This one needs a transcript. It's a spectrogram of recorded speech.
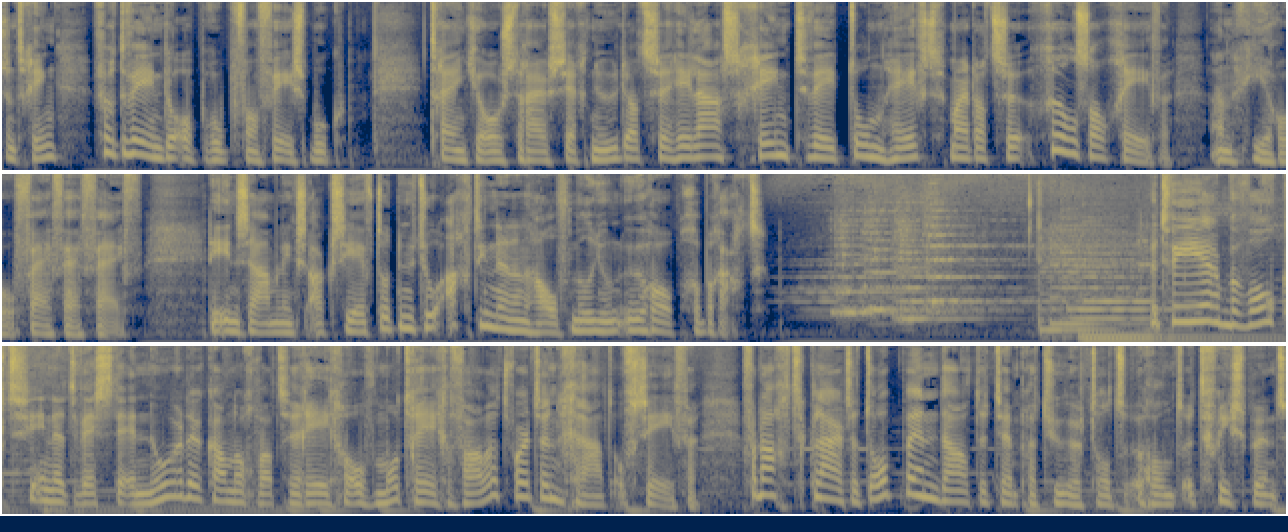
200.000 ging... verdween de oproep van Facebook. Treintje Oosterhuis zegt nu dat ze helaas geen 2 ton heeft... maar dat ze gul zal geven aan Giro 555. De inzamelingsactie heeft tot nu toe 18 18,5 miljoen euro opgebracht. Het weer bewolkt. In het westen en noorden kan nog wat regen of motregen vallen. Het wordt een graad of 7. Vannacht klaart het op en daalt de temperatuur tot rond het vriespunt.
